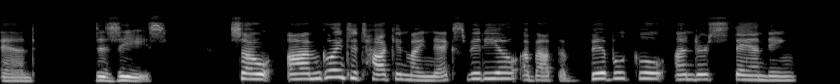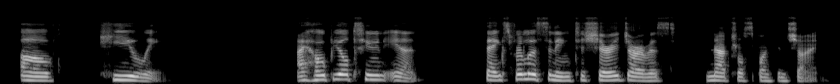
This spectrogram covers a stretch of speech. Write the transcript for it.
and disease. So I'm going to talk in my next video about the biblical understanding of healing. I hope you'll tune in. Thanks for listening to Sherry Jarvis, Natural Spunk and Shine.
